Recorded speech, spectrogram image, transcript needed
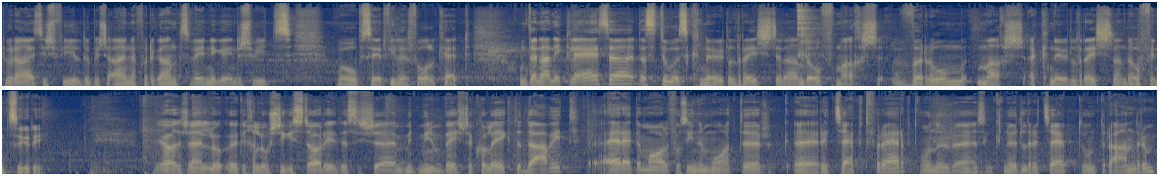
du reist viel, du bist einer der ganz wenigen in der Schweiz, der sehr viel Erfolg hat. Und dann habe ich gelesen, dass du ein Knödelrestaurant aufmachst. Warum machst du ein Knödelrestaurant auf in Zürich? Ja, das ist eine, wirklich eine lustige Story. Das ist äh, mit meinem besten Kollegen, der David. Er hat einmal von seiner Mutter ein äh, Rezept vererbt, wo er äh, sein Knödelrezept unter anderem.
